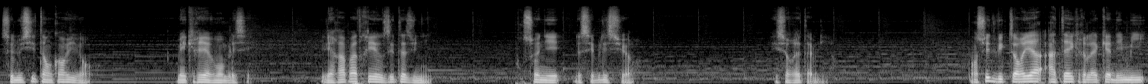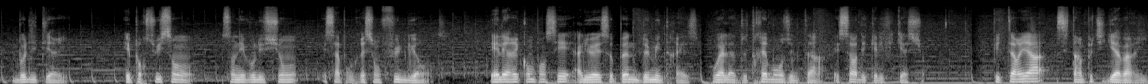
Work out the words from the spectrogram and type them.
Celui-ci est encore vivant, mais grièvement blessé. Il est rapatrié aux États-Unis pour soigner de ses blessures et se rétablir. Ensuite, Victoria intègre l'académie Boliteri et poursuit son, son évolution et sa progression fulgurante. Et elle est récompensée à l'US Open 2013, où elle a de très bons résultats et sort des qualifications. Victoria, c'est un petit gabarit.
